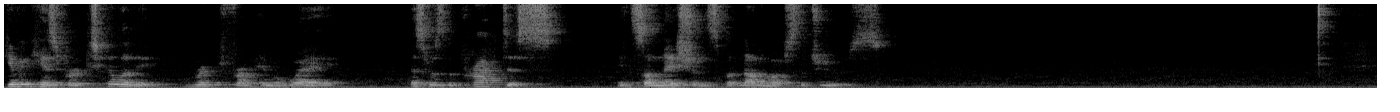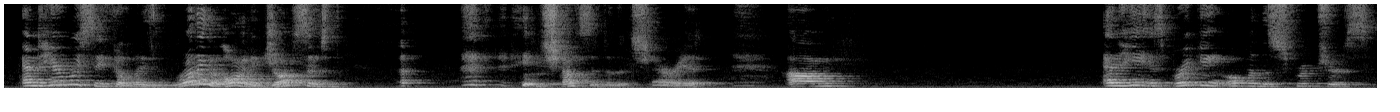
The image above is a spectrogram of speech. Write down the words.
giving his fertility ripped from him away. as was the practice in some nations, but not amongst the Jews. And here we see Philip, and he's running along, and he jumps into jumps into the chariot. Um, and he is breaking open the scriptures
